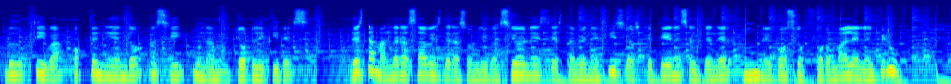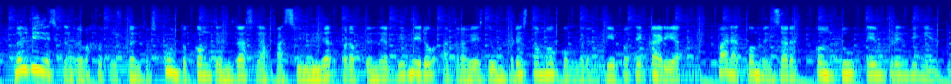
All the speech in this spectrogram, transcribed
productiva, obteniendo así una mayor liquidez. De esta manera sabes de las obligaciones y hasta beneficios que tienes al tener un negocio formal en el Perú. No olvides que en rebajotuscuentas.com tendrás la facilidad para obtener dinero a través de un préstamo con garantía hipotecaria para comenzar con tu emprendimiento.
